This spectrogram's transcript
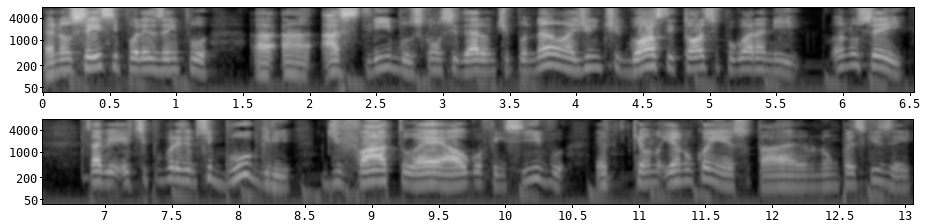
Eu não sei se, por exemplo, a, a, as tribos consideram, tipo, não, a gente gosta e torce pro Guarani. Eu não sei. Sabe, tipo, por exemplo, se bugre de fato é algo ofensivo, eu, que eu, eu não conheço, tá? Eu não pesquisei.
